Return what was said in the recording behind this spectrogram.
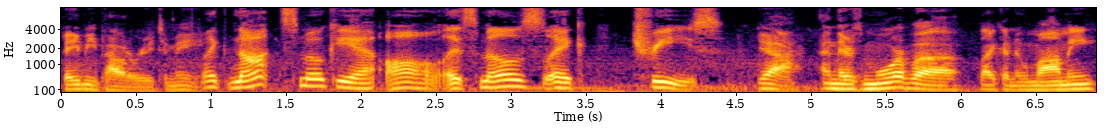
baby powdery to me. Like not smoky at all. It smells like trees. Yeah, and there's more of a like an umami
